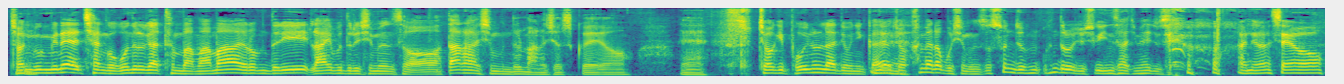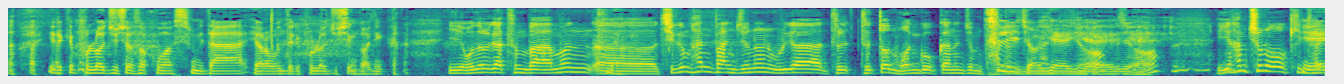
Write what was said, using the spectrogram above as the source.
전 국민의 애창곡 오늘 같은 밤 아마 여러분들이 라이브 들으시면서 따라하신 분들 많으셨을 거예요. 네. 저기 보이는 라디오니까요. 네. 저 카메라 보시면서 손 좀 흔들어 주시고 인사 좀 해주세요. 안녕하세요. 이렇게 불러주셔서 고맙습니다. 여러분들이 불러주신 거니까. 이 오늘 같은 밤은 네. 어, 지금 한 반주는 우리가 들, 듣던 원곡과는 좀 틀리죠. 예, 예, 그죠? 예. 이게 함춘호 기타죠. 예,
